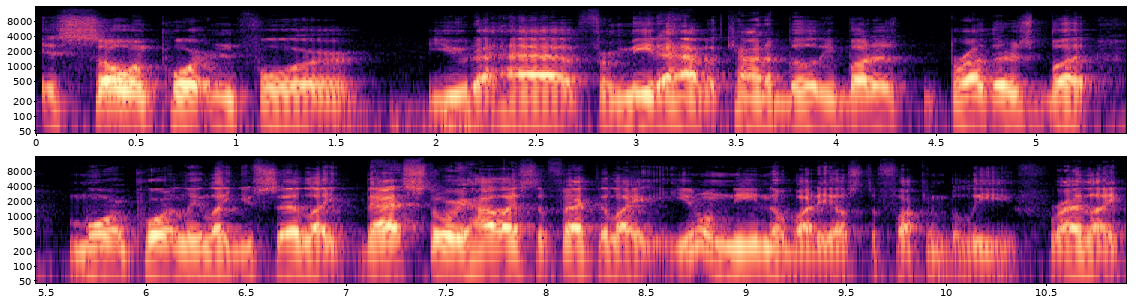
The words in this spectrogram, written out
it's so important for you to have, for me to have accountability brothers, brothers, but more importantly, like you said, like that story highlights the fact that like you don't need nobody else to fucking believe, right? Like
